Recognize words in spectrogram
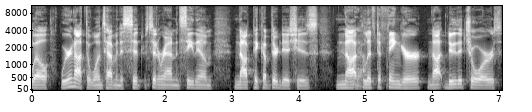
Well, we're not the ones having to sit sit around and see them not pick up their dishes, not yeah. lift a finger, not do the chores.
